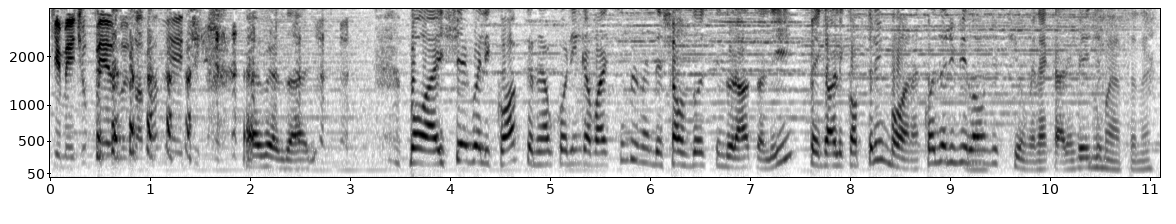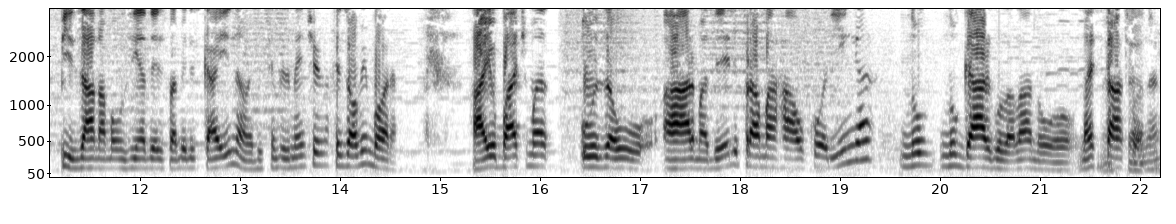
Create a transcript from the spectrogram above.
que mente o peso, exatamente. É verdade. Bom, aí chega o helicóptero, né? O Coringa vai simplesmente deixar os dois pendurados ali, pegar o helicóptero e ir embora. Coisa de vilão de filme, né, cara? Em vez de mata, né? pisar na mãozinha deles pra ver eles cair, não. Ele simplesmente resolve ir embora. Aí o Batman usa o, a arma dele pra amarrar o Coringa no, no gárgula lá, no, na estátua, estátua. né?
